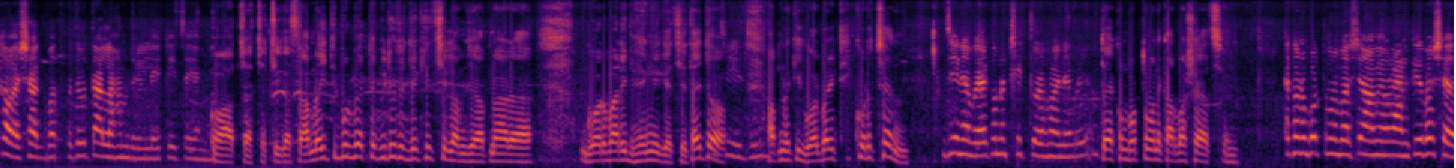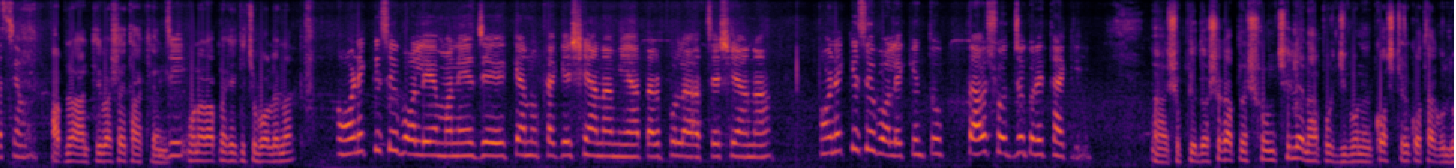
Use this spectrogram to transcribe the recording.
খাওয়া শাক ভাত খাওয়াতে পারে তা আলহামদুলিল্লাহ এটাই চাই আমি। ও আচ্ছা আচ্ছা ঠিক আছে। আমরা ইতিপূর্বে একটা ভিডিওতে দেখেছিলাম যে আপনার ঘর বাড়ি ভেঙে গেছে তাই তো? আপনার কি ঘর বাড়ি ঠিক করেছেন? জি না ভাই এখনও ঠিক করা হয় না ভাইয়া তো এখন বর্তমানে কার বাসায় আছেন? এখন বর্তমান বাসায় আমি আমার আন্টির বাসায় আছি আপনার আন্টির বাসায় থাকেন? জি। ওনারা আপনাকে কিছু বলে না? অনেক কিছুই বলে মানে যে কেন থাকে শিয়ানা মিয়া তার পোলা আছে শিয়ানা অনেক কিছুই বলে কিন্তু তাও সহ্য করে থাকি। সুপ্রিয় দর্শক আপনার শুনছিলেন আপুর জীবনের কষ্টের কথাগুলো।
